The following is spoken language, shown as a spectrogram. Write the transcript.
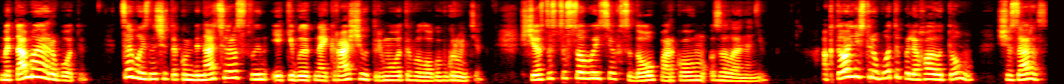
Мета моєї роботи це визначити комбінацію рослин, які будуть найкраще утримувати вологу в ґрунті, що застосовується в садово-парковому озелененні. Актуальність роботи полягає у тому, що зараз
